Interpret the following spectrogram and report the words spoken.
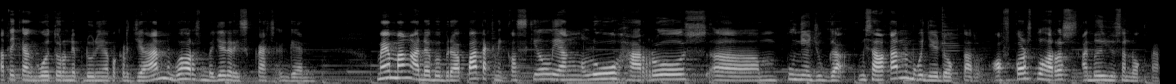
ketika gue turun di dunia pekerjaan gue harus belajar dari scratch again memang ada beberapa technical skill yang lu harus um, punya juga. Misalkan lu mau jadi dokter, of course lu harus ambil jurusan dokter.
